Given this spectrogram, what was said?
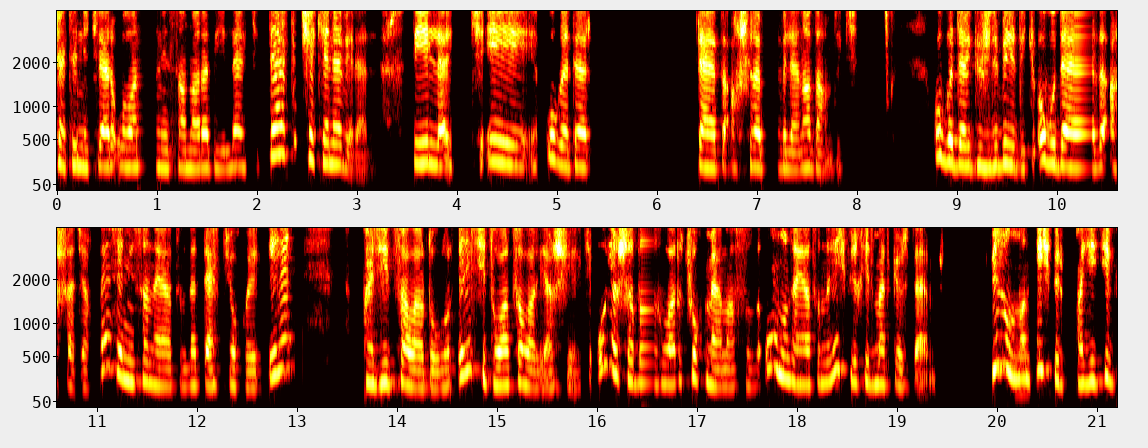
çətinlikləri olan insanlara deyirlər ki, dərdi çəkənə verərlər. Deyirlər ki, e, o qədər dərdi aşıra bilən adamdır ki, o qədər güclü biridir ki, o bu dərdi aşacaq. Bəzən insan həyatında dərd yox, elə pozisiyalarda olur, elə situasiyalar yaşayır ki, o yaşadıkları çox mənasızdır. O onun həyatında heç bir xidmət göstərmir. Biz ondan heç bir pozitiv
